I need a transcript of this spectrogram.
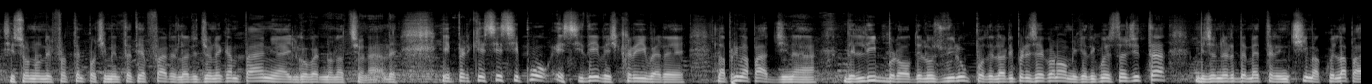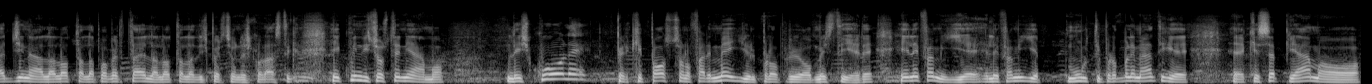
si sono nel frattempo cimentati a fare la Regione Campania e il Governo nazionale. E perché se si può e si deve scrivere la prima pagina del libro dello sviluppo della ripresa economica di questa città, bisognerebbe mettere in cima a quella pagina la lotta alla povertà e la lotta alla dispersione scolastica e quindi sosteniamo le scuole perché possono fare meglio il proprio mestiere e le famiglie, le famiglie multiproblematiche eh, che sappiamo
